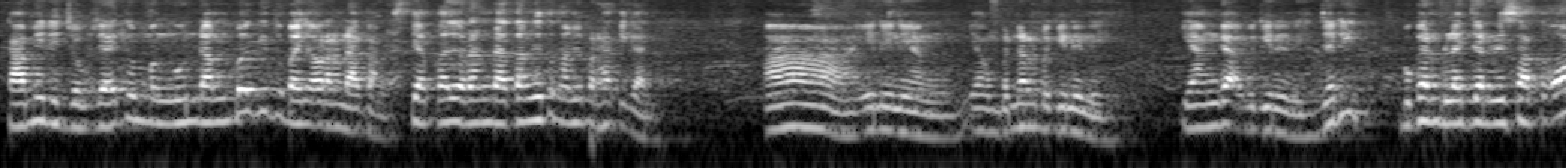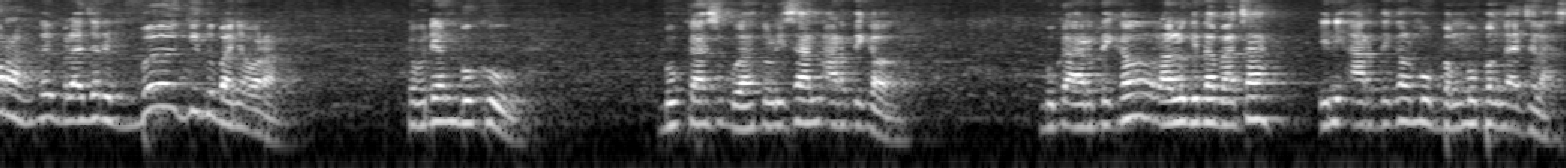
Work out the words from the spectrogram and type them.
kami di Jogja itu mengundang begitu banyak orang datang. Setiap kali orang datang itu kami perhatikan. Ah, ini nih yang yang benar begini nih. Yang enggak begini nih. Jadi bukan belajar dari satu orang, tapi belajar dari begitu banyak orang. Kemudian buku. Buka sebuah tulisan artikel. Buka artikel, lalu kita baca, ini artikel mubeng-mubeng nggak jelas.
